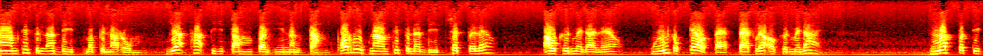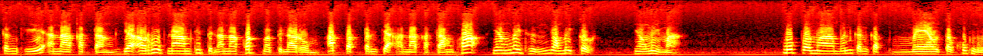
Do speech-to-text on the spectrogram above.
นามที่เป็นอดีตมาเป็นอารมณ์ยะทะตีตัมปะหีนันตังเพราะรูปนามที่เป็นอดีตเสร็จไปแล้ว เอาคืนไม่ได้แล้ว เหมือนกับแก้วแตกแตกแล้วเอาคืนไม่ได้ นับปฏิกังเขอนาคตัง อย่าเอารูปนามที่เป็นอนาคตมาเป็นอารมณ์ อัปปตัญจะอนาคตังเพราะยังไม่ถึงยังไม่เกิด ยังไม่มามุปมาเหมือนกันกับแมวตะคุบหนู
